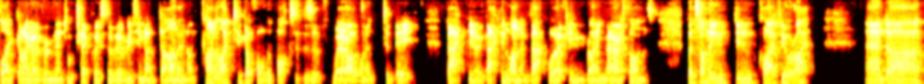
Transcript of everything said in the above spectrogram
like going over a mental checklist of everything I'd done, and I'd kind of like ticked off all the boxes of where I wanted to be back, you know, back in London, back working, running marathons. But something didn't quite feel right, and uh,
